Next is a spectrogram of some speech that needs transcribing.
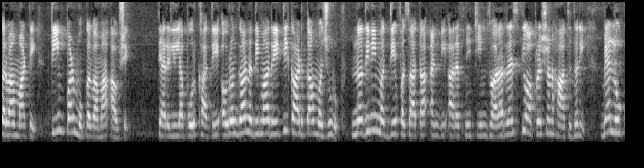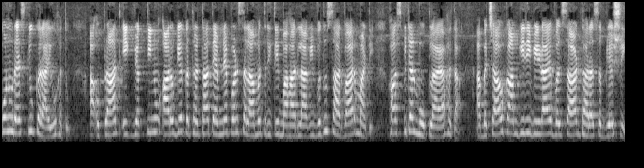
કરવા માટે ટીમ પણ મોકલવામાં આવશે. ત્યારે લીલાપુર ખાતે ઔરંગા નદીમાં રેતી કાઢતા મજૂરો નદીની મધ્યે ફસાતા એનડીઆરએફની ટીમ દ્વારા રેસ્ક્યુ ઓપરેશન હાથ ધરી બે લોકોનું રેસ્ક્યુ કરાયું હતું. આ ઉપરાંત એક વ્યક્તિનું આરોગ્ય કથળતા તેમને પણ સલામત રીતે બહાર લાવી વધુ સારવાર માટે હોસ્પિટલ મોકલાયા હતા. આ બચાવ કામગીરી વેળાએ વલસાડ ધારાસભ્ય શ્રી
